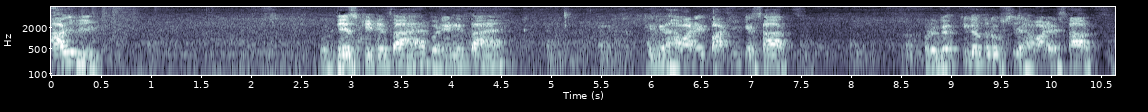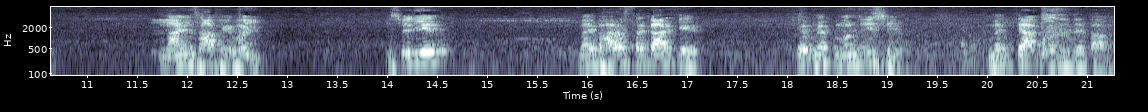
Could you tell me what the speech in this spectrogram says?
आज भी वो देश के नेता हैं बड़े नेता हैं लेकिन हमारी पार्टी के साथ और व्यक्तिगत रूप से हमारे साथ नाइंसाफी हुई इसलिए मैं भारत सरकार के कैबिनेट मंत्री से मैं त्याग पत्र देता हूँ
